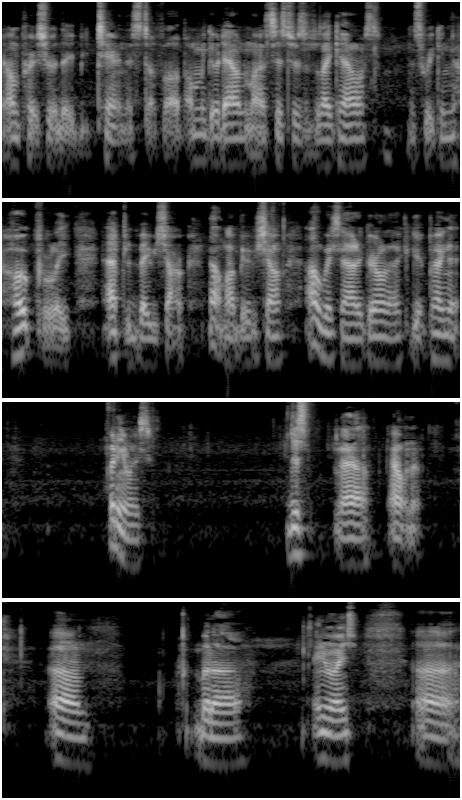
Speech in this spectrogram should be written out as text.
I'm pretty sure they'd be tearing this stuff up. I'm gonna go down to my sister's lake house this weekend, hopefully after the baby shower. Not my baby shower. I wish I had a girl that I could get pregnant. But anyways, just uh, I don't know. Um, but uh, anyways, uh,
